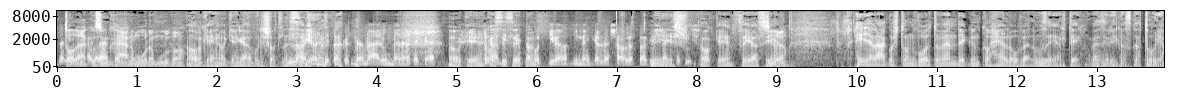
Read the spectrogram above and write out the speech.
Találkozunk három óra múlva. Oké, okay, okay, Gábor is ott lesz. Nagyon szépen köszönöm, várunk benneteket. Oké, okay, További szép napot kívánok minden kedves hallgatónak, Mi és is. is. Oké, okay, szia, szia. szia. Hényel Ágoston volt a vendégünk, a Hello Velo ZRT vezérigazgatója.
